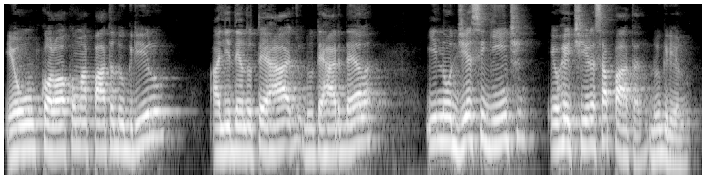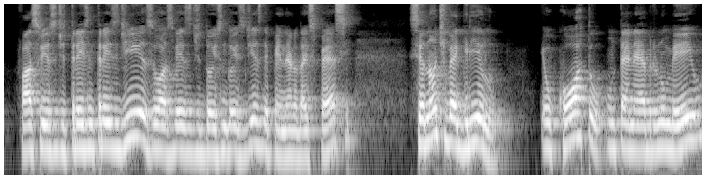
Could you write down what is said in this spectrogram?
eu coloco uma pata do grilo ali dentro do terrário, do terrário dela e no dia seguinte eu retiro essa pata do grilo. Faço isso de 3 em 3 dias ou às vezes de 2 em 2 dias, dependendo da espécie. Se eu não tiver grilo, eu corto um tenebro no meio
